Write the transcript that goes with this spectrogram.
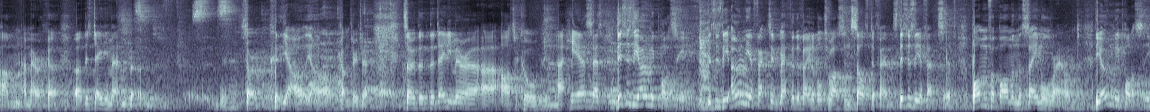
um, America. this Daily Mirror. Sorry? yeah, I'll, yeah, I'll come through to it. So the, the Daily Mirror uh, article uh, here says this is the only policy. This is the only effective method available to us in self defense. This is the offensive. Bomb for bomb and the same all round. The only policy.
